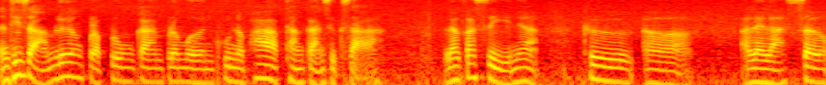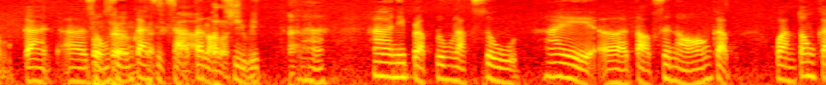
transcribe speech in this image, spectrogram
อันที่สามเรื่องปรับปรุงการประเมินคุณภาพทางการศึกษา แล้วก็สี่เนี่ย คือเอ่ออะไรล่ะเสริมการเอ่อส่งเสริมการศึกษาตลอดชีวิตอ่านะฮะห้านี่ปรับปรุงหลักสูตรให้เอ่อตอบสนองกับความต้องก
